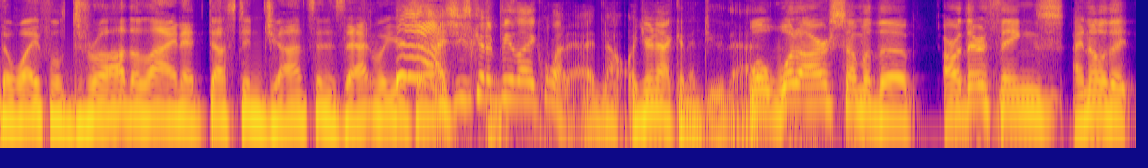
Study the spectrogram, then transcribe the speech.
The wife will draw the line at Dustin Johnson. Is that what you're Yeah, saying? she's going to be like, what? Uh, no, you're not going to do that. Well, what are some of the? Are there things? I know that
